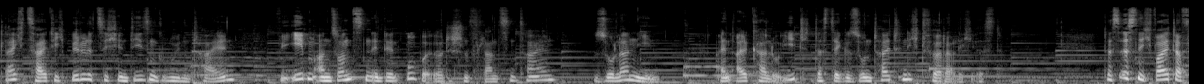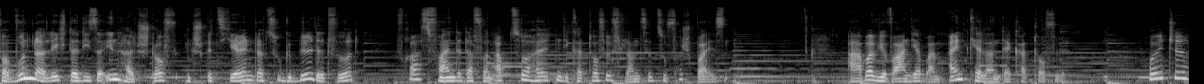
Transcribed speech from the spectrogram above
Gleichzeitig bildet sich in diesen grünen Teilen, wie eben ansonsten in den oberirdischen Pflanzenteilen, Solanin, ein Alkaloid, das der Gesundheit nicht förderlich ist. Das ist nicht weiter verwunderlich, da dieser Inhaltsstoff im Speziellen dazu gebildet wird, Fraßfeinde davon abzuhalten, die Kartoffelpflanze zu verspeisen. Aber wir waren ja beim Einkellern der Kartoffel. Heute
